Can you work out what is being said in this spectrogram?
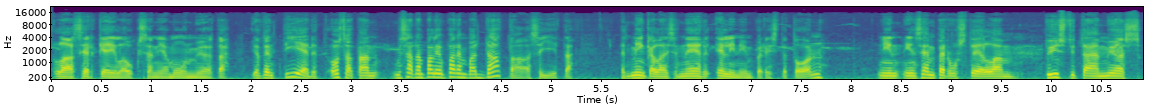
laserkeilauksen ja muun myötä. Joten tiedet, osataan, me saadaan paljon parempaa dataa siitä, että minkälaiset ne elinympäristöt on. Niin, niin sen perusteella pystytään myös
